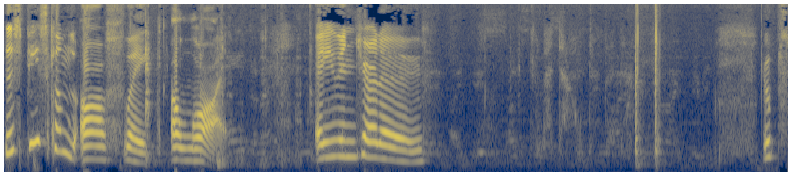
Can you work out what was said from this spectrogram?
This piece comes off like a lot. That down. Oops.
